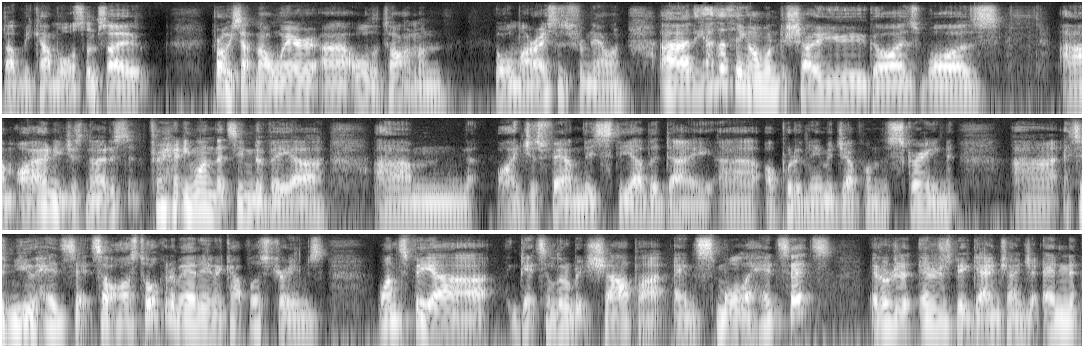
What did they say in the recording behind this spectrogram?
they'll become awesome. So probably something I'll wear uh, all the time on all my races from now on. Uh, the other thing I wanted to show you guys was. Um, I only just noticed it for anyone that's into VR. Um, I just found this the other day. Uh, I'll put an image up on the screen. Uh, it's a new headset. So I was talking about it in a couple of streams. Once VR gets a little bit sharper and smaller headsets, it'll just, it'll just be a game changer. And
